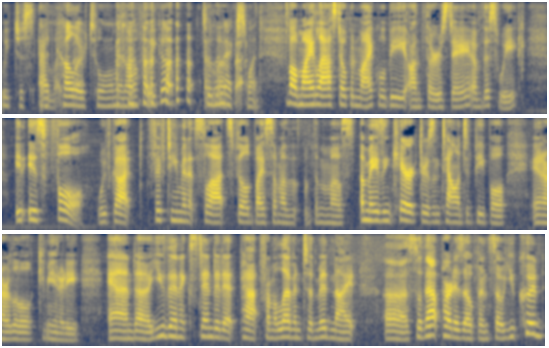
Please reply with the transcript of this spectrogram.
we just add color that. to them, and off we go to the next that. one. Well, my last open mic will be on Thursday of this week. It is full. We've got 15 minute slots filled by some of the, the most amazing characters and talented people in our little community. And uh, you then extended it, Pat, from 11 to midnight. Uh, so that part is open. So you could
